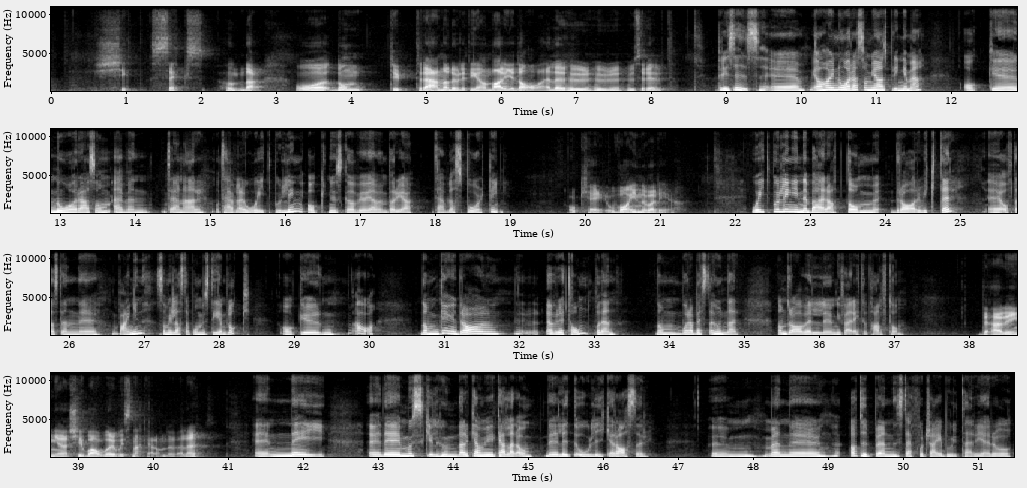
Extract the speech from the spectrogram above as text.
Shit, sex hundar. Och de typ tränar du lite grann varje dag eller hur, hur, hur ser det ut? Precis. Eh, jag har ju några som jag springer med och eh, några som även tränar och tävlar weightpulling och nu ska vi ju även börja tävla sporting. Okej, okay, och vad innebär det? Weightpulling innebär att de drar vikter, eh, oftast en eh, vagn som vi lastar på med stenblock. Och eh, ja, de kan ju dra över ett ton på den. De, våra bästa hundar, de drar väl ungefär ett och ett halvt ton. Det här är inga chihuahuor vi snackar om nu eller? Nej, det är muskelhundar kan vi kalla dem. Det är lite olika raser. Um, men uh, av typen Staffordshire bullterrier och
